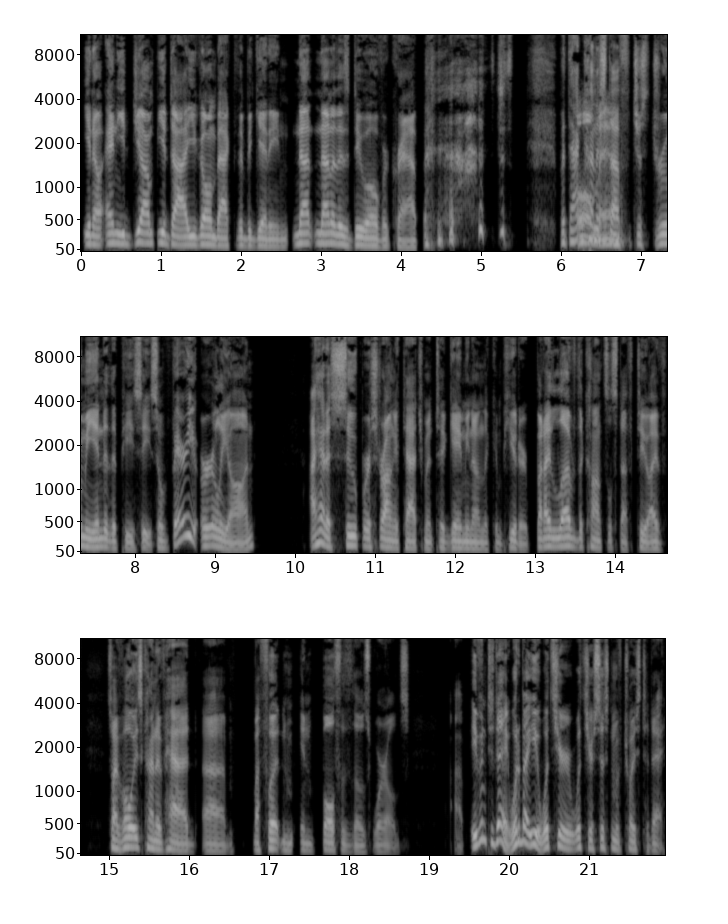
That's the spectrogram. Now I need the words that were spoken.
You know, and you jump, you die, you're going back to the beginning. None, none of this do over crap. it's just, but that Oh, kind of man. stuff just drew me into the PC. So very early on, I had a super strong attachment to gaming on the computer, but I loved the console stuff too. I've so I've always kind of had um, my foot in, in both of those worlds. Uh, even today, what about you? What's your what's your system of choice today?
